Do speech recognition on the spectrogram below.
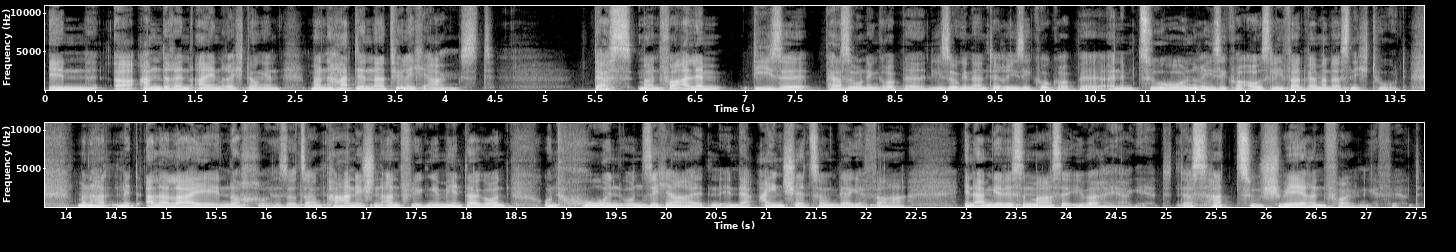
in äh, anderen Einrichtungen. Man hatte natürlich Angst, dass man vor allem diese Personengruppe, die sogenannte Risikogruppe, einem zu hohen Risiko ausliefert, wenn man das nicht tut. Man hat mit allerlei noch sozusagen panischen Anflügen im Hintergrund und hohen Unsicherheiten in der Einschätzung der Gefahr in einem gewissen Maße überreagiert. Das hat zu schweren Folgen geführt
